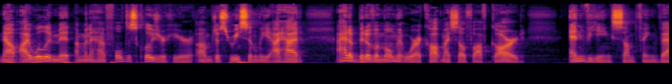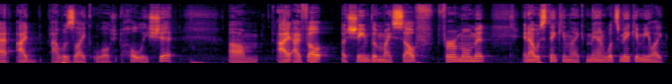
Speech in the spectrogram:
Now, I will admit, I'm going to have full disclosure here. Um, just recently, I had I had a bit of a moment where I caught myself off guard, envying something that I I was like, well, holy shit. Um, I I felt ashamed of myself for a moment and I was thinking like, man, what's making me like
